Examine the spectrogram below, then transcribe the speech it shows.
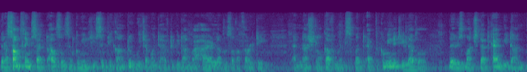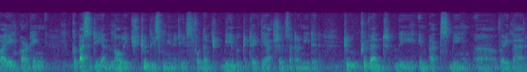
There are some things that households and communities simply can't do, which are going to have to be done by higher levels of authority and national governments. But at the community level, there is much that can be done by imparting capacity and knowledge to these communities for them to be able to take the actions that are needed to prevent the impacts being uh, very bad.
